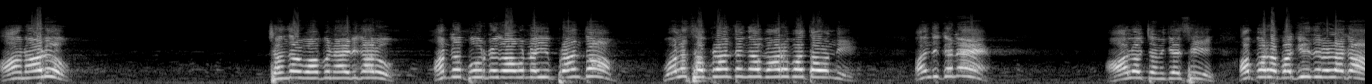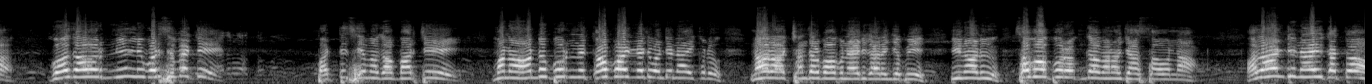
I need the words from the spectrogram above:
ఆనాడు చంద్రబాబు నాయుడు గారు అన్నపూర్ణగా ఉన్న ఈ ప్రాంతం వలస ప్రాంతంగా మారబోతా ఉంది. అందుకనే ఆలోచన చేసి అపర భగీధులలాగా గోదావరి నీళ్ళని వడిసిపెట్టి పట్టిసీమగా మార్చి మన అన్నపూర్ణని కాపాడినటువంటి నాయకుడు నారా చంద్రబాబు నాయుడు గారని చెప్పి ఈనాడు సభాపూర్వకంగా మనం చేస్తా ఉన్నా. అలాంటి నాయకత్వం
